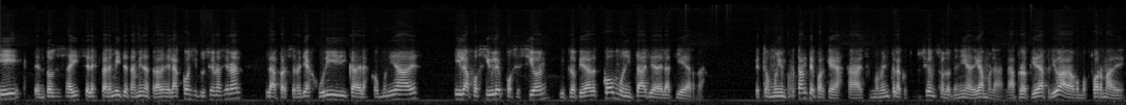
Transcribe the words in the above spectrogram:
y entonces ahí se les permite también a través de la Constitución Nacional la personalidad jurídica de las comunidades y la posible posesión y propiedad comunitaria de la tierra. Esto es muy importante porque hasta ese momento la Constitución solo tenía, digamos, la, propiedad privada como forma de,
